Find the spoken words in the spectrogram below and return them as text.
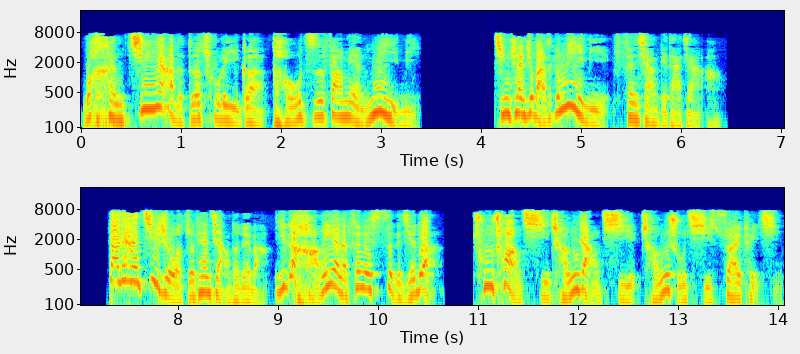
我很惊讶的得出了一个投资方面的秘密。今天就把这个秘密分享给大家啊！大家还记着我昨天讲的对吧？一个行业呢分为四个阶段：初创期、成长期、成熟期、衰退期。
